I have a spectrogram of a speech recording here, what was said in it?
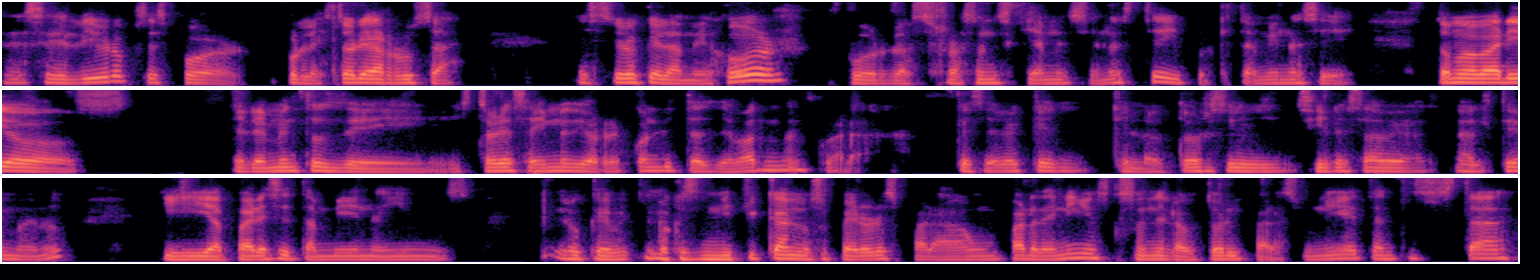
ese libro, pues es por, por la historia rusa es creo que la mejor por las razones que ya mencionaste y porque también hace, toma varios elementos de historias ahí medio recónditas de Batman para que se ve que, el autor sí, sí le sabe al, tema, ¿no? Y aparece también ahí lo, que, lo que significan los superiores para un par de niños que son el autor y para su nieta, entonces está,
